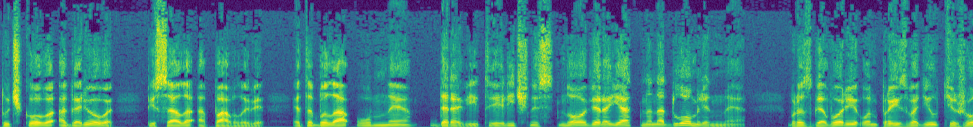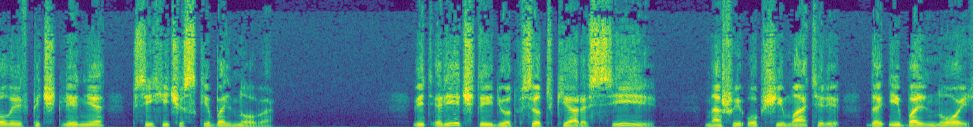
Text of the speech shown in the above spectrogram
Тучкова-Огарева писала о Павлове. Это была умная, даровитая личность, но, вероятно, надломленная — в разговоре он производил тяжелое впечатление психически больного. Ведь речь-то идет все-таки о России, нашей общей матери, да и больной,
